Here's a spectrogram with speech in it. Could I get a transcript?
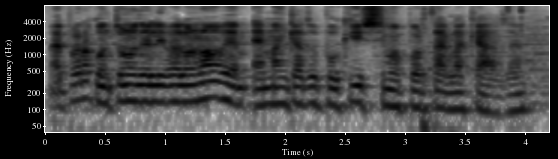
Beh, però con tono del livello 9 è mancato pochissimo a portarla a casa, eh.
